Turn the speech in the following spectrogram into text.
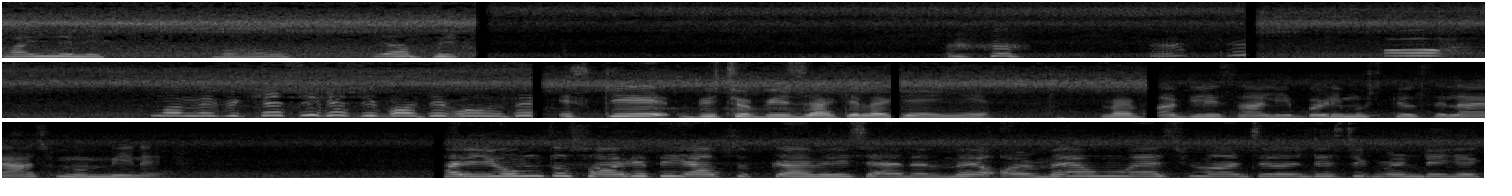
फाइनली वाओ यहाँ पे ओह, मम्मी भी कैसी कैसी बातें बोलते इसके बीचों बीच जाके लगे हैं ये। मैं अगली साल ये बड़ी मुश्किल से लाया आज मम्मी ने। हरिओम तो स्वागत है आप सबका मेरे चैनल में। और मैं हूँ एच हिमाचल डिस्ट्रिक्ट मंडी के एक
